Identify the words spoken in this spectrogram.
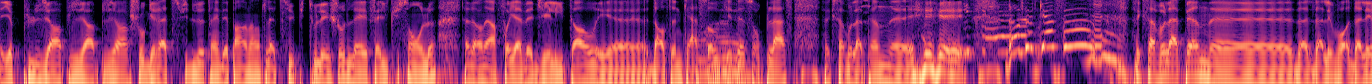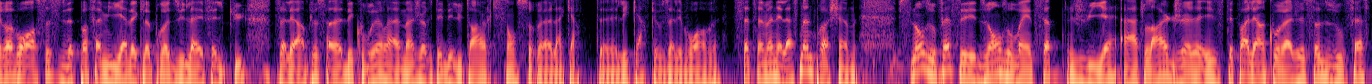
Il y a plusieurs, plusieurs, plusieurs shows gratuits de lutte indépendante là-dessus. Puis tous les shows de la FLQ sont là. La dernière fois, il y avait Jay Lethal et euh, Dalton Castle qui étaient sur place. Fait que ça vaut la peine. euh, Dalton Castle! fait que ça vaut la peine euh, d'a- d'aller voir, d'aller revoir ça si vous n'êtes pas familier avec le produit de la FLQ. Vous allez en plus découvrir la majorité des lutteurs qui sont sur la carte, les cartes que vous allez voir cette semaine et la semaine prochaine. Puis sinon, ZooFest, c'est du 11 au 27 juillet à At Large. N'hésitez pas à aller encourager ça, le ZooFest.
